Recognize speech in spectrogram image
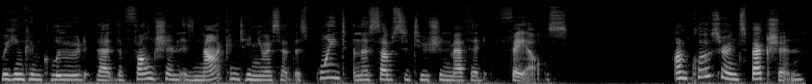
we can conclude that the function is not continuous at this point and the substitution method fails. On closer inspection,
